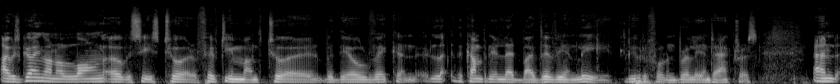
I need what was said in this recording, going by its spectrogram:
I was going on a long overseas tour, a 15 month tour with the Old Vic, and the company led by Vivien Leigh, beautiful and brilliant actress. And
